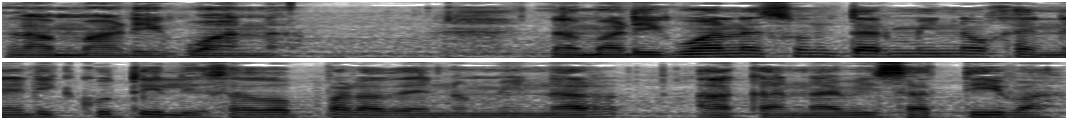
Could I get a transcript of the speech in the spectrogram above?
La marihuana. La marihuana es un término genérico utilizado para denominar a cannabis sativa,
